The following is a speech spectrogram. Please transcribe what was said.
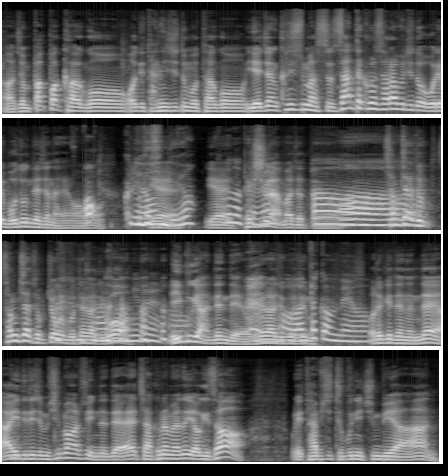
어, 좀 빡빡하고 어디 다니지도 못하고 예전 크리스마스 산타크로스 할아버지도 올해 못 온대잖아요. 어, 그래요? 예, 코로나 백신을? 안 맞았대요. 아. 3차, 접, 3차 접종을 못 해가지고 아니를. 입국이 안 된대요. 그래가지고 어, 안타깝네요. 어렵게 됐는데 아이들이 좀 실망할 수 있는데 자 그러면은 여기서 우리 다비씨 두 분이 준비한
